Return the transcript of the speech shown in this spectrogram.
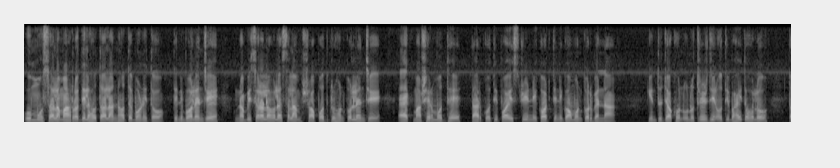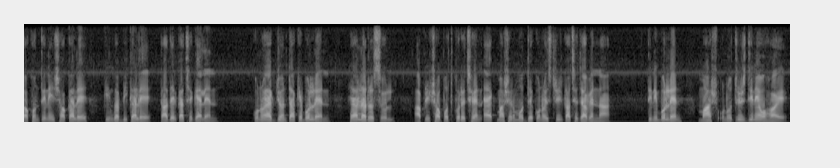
উম্মু সালামাহ রদিল্লাহ তাল্লাহ্ন হতে বর্ণিত। তিনি বলেন যে, নবী সাল্লাহ সাল্লাম শপথ গ্রহণ করলেন যে, এক মাসের মধ্যে তার কতিপয় স্ত্রীর নিকট তিনি গমন করবেন না। কিন্তু যখন উনত্রিশ দিন অতিবাহিত হলো, তখন তিনি সকালে কিংবা বিকালে তাদের কাছে গেলেন। কোনো একজন তাকে বললেন, হে আল্লাহ রসুল, আপনি শপথ করেছেন এক মাসের মধ্যে কোনো স্ত্রীর কাছে যাবেন না। তিনি বললেন, মাস উনত্রিশ দিনেও হয়।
